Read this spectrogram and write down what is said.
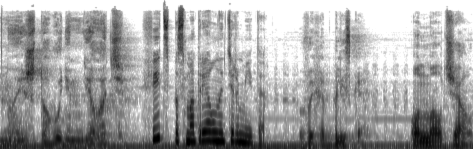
Ну и что будем делать? Фиц посмотрел на термита. Выход близко. Он молчал,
